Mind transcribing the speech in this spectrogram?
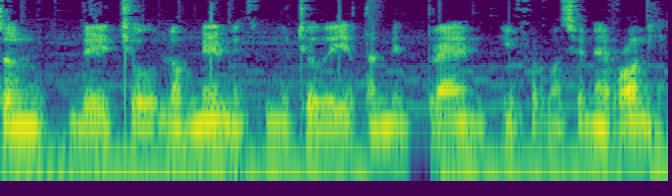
Son, de hecho, los memes, muchos de ellos también traen información errónea.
